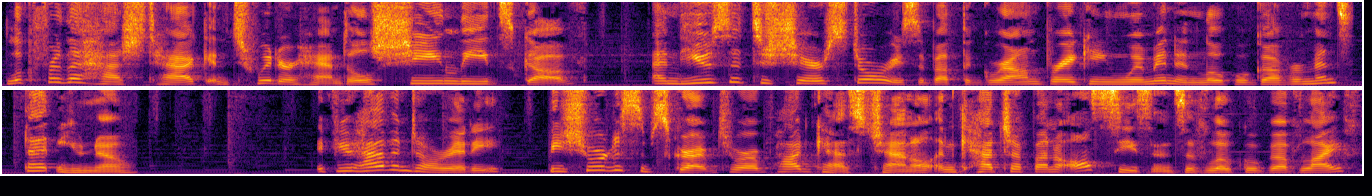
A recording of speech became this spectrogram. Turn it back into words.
Look for the hashtag and Twitter handle SheLeadsGov and use it to share stories about the groundbreaking women in local government that you know. If you haven't already, be sure to subscribe to our podcast channel and catch up on all seasons of Local Gov Life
